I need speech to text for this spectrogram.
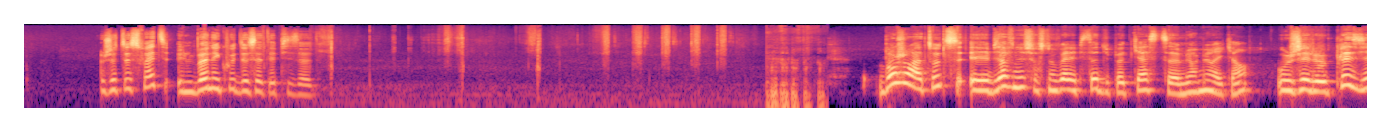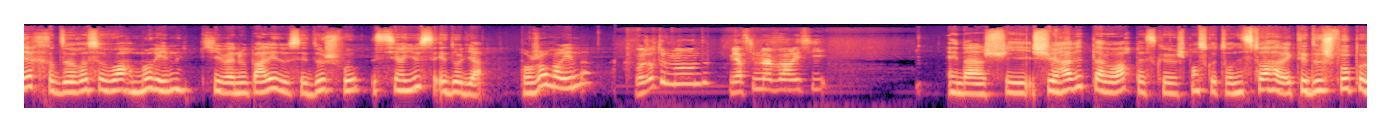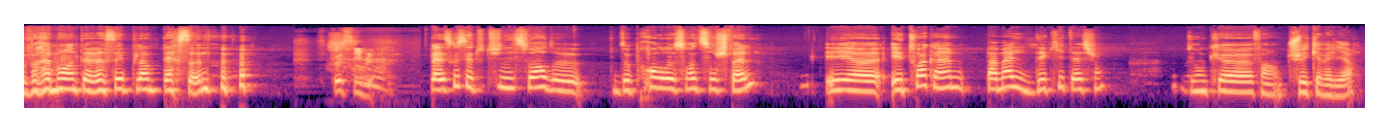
Je te souhaite une bonne écoute de cet épisode. Bonjour à toutes et bienvenue sur ce nouvel épisode du podcast Murmuréquin où j'ai le plaisir de recevoir Maureen qui va nous parler de ses deux chevaux, Sirius et Dolia. Bonjour Maureen. Bonjour tout le monde. Merci de m'avoir ici. Eh ben, je suis, je suis ravie de t'avoir parce que je pense que ton histoire avec tes deux chevaux peut vraiment intéresser plein de personnes. C'est possible. Parce que c'est toute une histoire de, de prendre soin de son cheval et, euh, et toi quand même pas mal d'équitation. Donc, euh, enfin, tu es cavalière,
